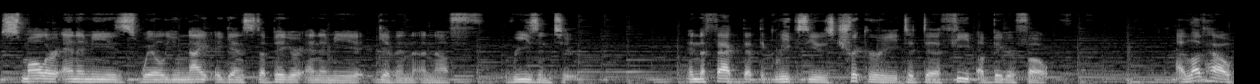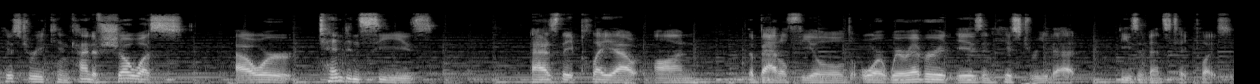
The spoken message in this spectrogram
smaller enemies will unite against a bigger enemy given enough reason to. And the fact that the Greeks used trickery to defeat a bigger foe. I love how history can kind of show us our tendencies as they play out on the battlefield or wherever it is in history that these events take place.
